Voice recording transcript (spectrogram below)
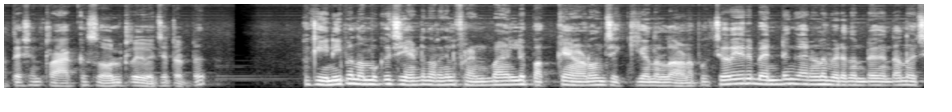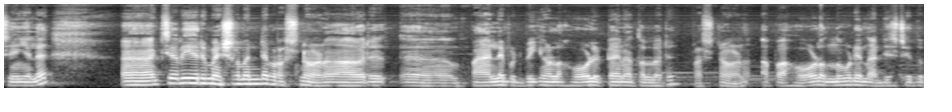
അത്യാവശ്യം ട്രാക്ക് സോൾഡർ ചെയ്ത് വെച്ചിട്ടുണ്ട്. ഓക്കെ ഇനിയിപ്പോൾ നമുക്ക് ചെയ്യേണ്ടതെന്ന് പറഞ്ഞാൽ ഫ്രണ്ട് പാനൽ പക്കയാണോ എന്ന് ചെക്ക് ചെയ്യുക എന്നുള്ളതാണ്. അപ്പോൾ ചെറിയൊരു ബെൻഡും കാര്യങ്ങളും വരുന്നുണ്ട്. എന്താണെന്ന് വെച്ച് കഴിഞ്ഞാൽ ചെറിയൊരു മെഷർമെന്റിന്റെ പ്രശ്നമാണ്. ആ ഒരു പാനിൽ പിടിപ്പിക്കാനുള്ള ഹോൾ ഇട്ടതിനകത്തുള്ളൊരു പ്രശ്നമാണ്. അപ്പോൾ ആ ഹോൾ ഒന്നും കൂടി ഒന്ന് അഡ്ജസ്റ്റ് ചെയ്ത്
